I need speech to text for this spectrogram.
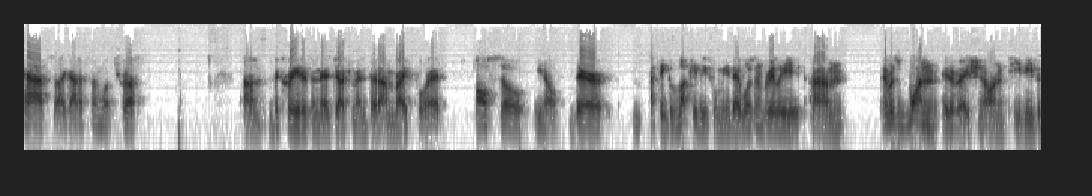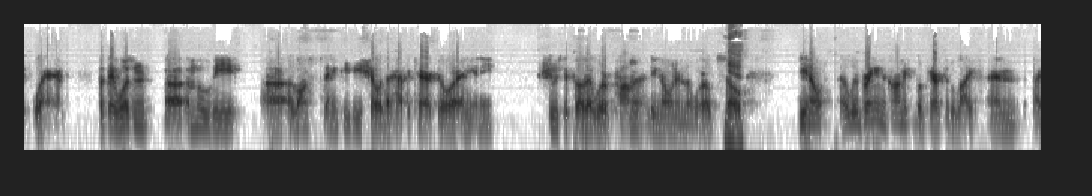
cast, so I got to somewhat trust um, the creators and their judgment that I'm right for it. Also, you know, there, I think luckily for me, there wasn't really, um, there was one iteration on TV beforehand, but there wasn't uh, a movie, uh, a long-standing TV show that had the character or any, any shoes to fill that we're prominently known in the world. So, yeah you know, uh, we're bringing a comic book character to life, and I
